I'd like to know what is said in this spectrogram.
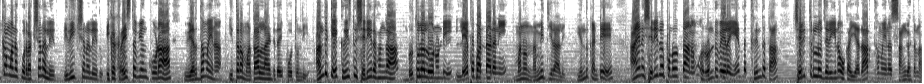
ఇక మనకు రక్షణ లేదు నిరీక్షణ లేదు. ఇక క్రైస్తవ్యం కూడా వ్యర్థమైన ఇతర మతాల్లాంటిదైపోతుంది. అందుకే క్రీస్తు శరీరకంగా మృతులలో నుండి లేపబడ్డాడని మనం నమ్మి తీరాలి. ఎందుకంటే ఆయన శరీర పునరుద్ధానం రెండు వేల ఏండ్ల క్రిందట చరిత్రలో జరిగిన ఒక యథార్థమైన సంఘటన.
